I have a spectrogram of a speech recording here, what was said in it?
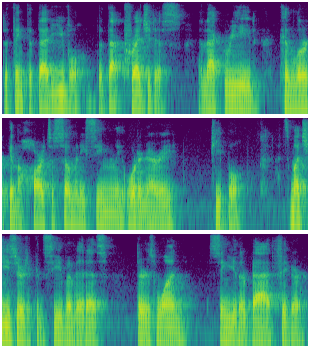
to think that that evil, that that prejudice, and that greed can lurk in the hearts of so many seemingly ordinary people it's much easier to conceive of it as there's one singular bad figure.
